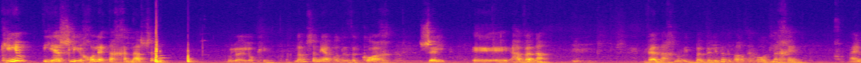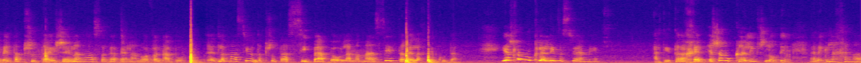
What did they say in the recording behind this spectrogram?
כי אם יש לי יכולת הכלה שלו, הוא לא אלוקים. למה שאני אעבוד איזה כוח של אה, הבנה? ואנחנו מתבלבלים בדבר הזה מאוד. לכן, האמת הפשוטה היא שאין לנו השגה ואין לנו הבנה בו. רד למעשיות הפשוטה, סיבה בעולם המעשי, תראה לך נקודה. יש לנו כללים מסוימים. אל תתרחב. יש לנו כללים שלומדים. אני אגיד לכם מה,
